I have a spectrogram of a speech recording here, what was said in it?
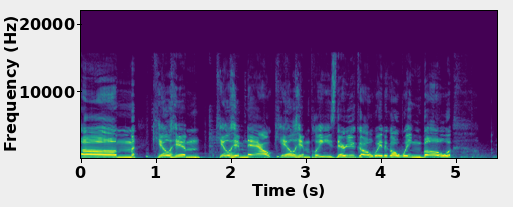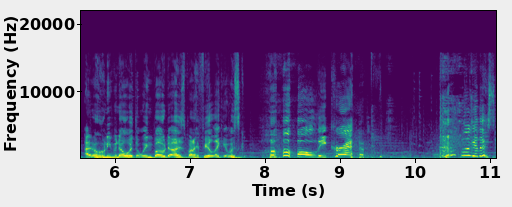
Um, kill him. Kill him now. Kill him, please. There you go. Way to go, Wingbow. I don't even know what the Wingbow does, but I feel like it was... Holy crap. Look at this.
